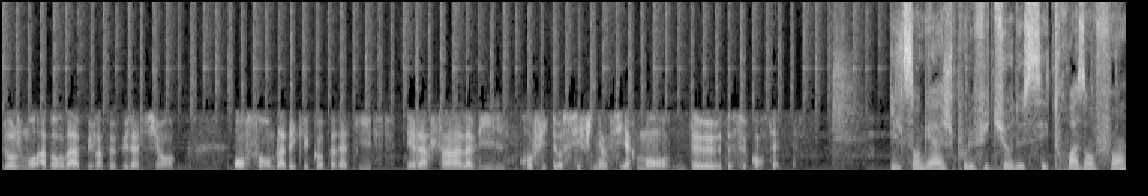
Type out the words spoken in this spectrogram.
logement abordable pour la population, ensemble avec les coopératives et à la fin la ville profite aussi financièrement de ce concept. Il s'engage pour le futur de ses trois enfants.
